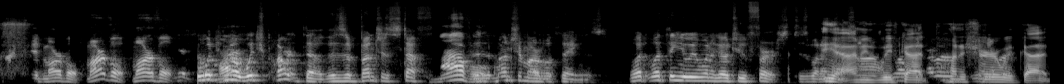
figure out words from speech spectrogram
said Marvel, Marvel, Marvel. which, no, which part though there's a bunch of stuff Marvel, there's a bunch of marvel things what what thing do we want to go to first is what i'm Yeah, I mean, Uh, we've well, got whenever- Punisher, whenever- we've got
